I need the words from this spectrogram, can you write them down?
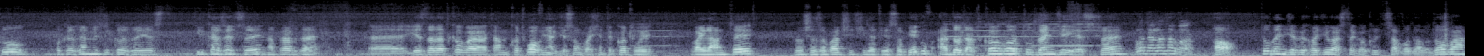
Tu pokażemy tylko, że jest kilka rzeczy, naprawdę e, jest dodatkowa tam kotłownia, gdzie są właśnie te kotły Wajlanty. Proszę zobaczyć ile tu jest obiegów, a dodatkowo tu będzie jeszcze, Woda lodowa. o, tu będzie wychodziła z tego krótca woda lodowa,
